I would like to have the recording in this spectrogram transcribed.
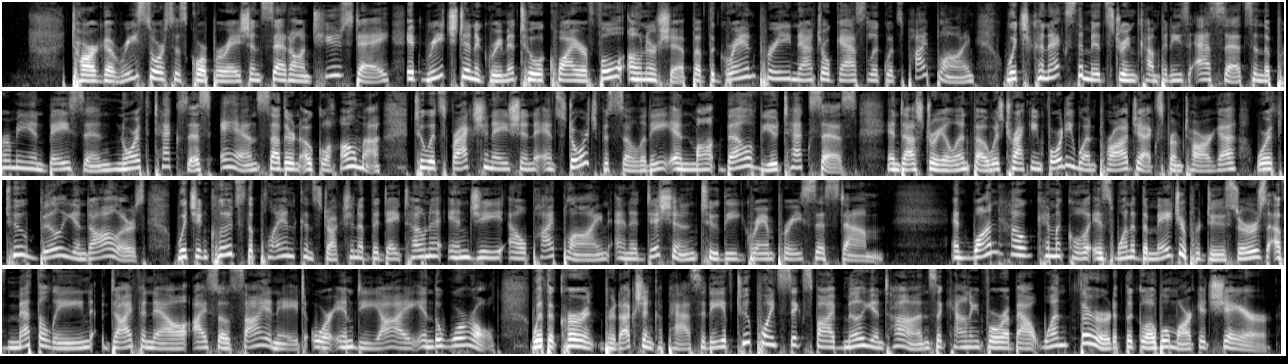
Targa Resources Corporation said on Tuesday it reached an agreement to acquire full ownership of the Grand Prix natural gas liquids pipeline, which connects the midstream company's assets in the Permian Basin, North Texas, and southern Oklahoma to its fractionation and storage facility in Mont Belvieu, Texas. Industrial Info is tracking 41 projects from Targa worth $2 billion, which includes the planned construction of the Daytona Pipeline in addition to the Grand Prix system. And Hope Chemical is one of the major producers of methylene diphenyl isocyanate, or MDI, in the world, with a current production capacity of 2.65 million tons, accounting for about one third of the global market share.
